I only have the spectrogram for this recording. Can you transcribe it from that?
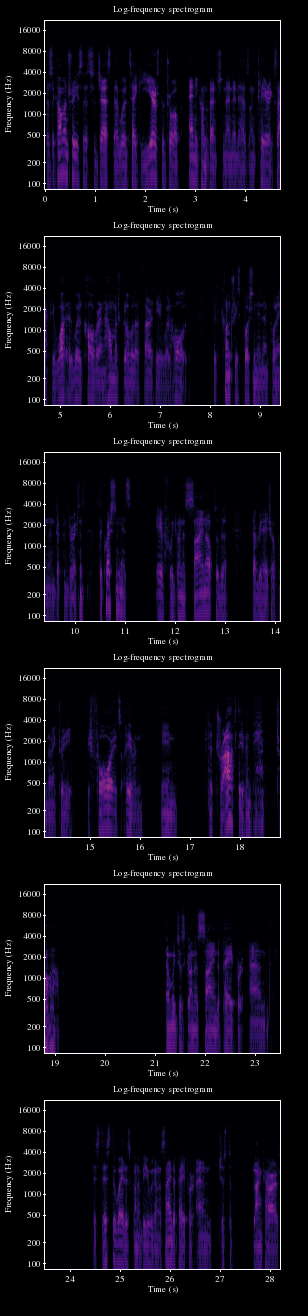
there's a commentary that suggests that it will take years to draw up any convention and it has unclear exactly what it will cover and how much global authority it will hold, with countries pushing in and pulling in different directions. So the question is if we're going to sign up to the WHO pandemic treaty before it's even in the draft even being drawn up then we're just going to sign the paper and is this the way it's going to be we're going to sign the paper and just a blank card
